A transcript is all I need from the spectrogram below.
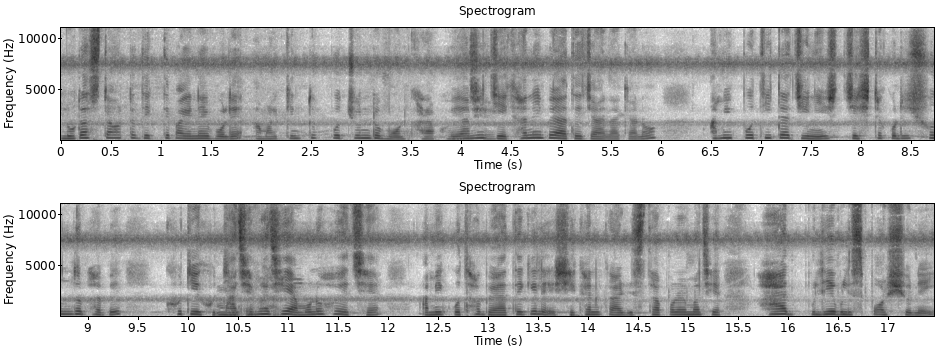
লোটাস টাওয়ারটা দেখতে পাই নাই বলে আমার কিন্তু প্রচণ্ড মন খারাপ হয়ে আমি। যেখানেই বেড়াতে যাই না কেন আমি প্রতিটা জিনিস চেষ্টা করি সুন্দরভাবে খুঁটিয়ে খুঁটিয়ে মাঝে মাঝে এমনও হয়েছে আমি কোথাও বেড়াতে গেলে সেখানকার স্থাপনার মাঝে হাত বুলিয়ে বলি স্পর্শ নেই।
